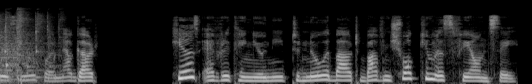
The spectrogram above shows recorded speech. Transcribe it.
Nagar. Here's everything you need to know about Bhuvneshwar Kumar's fiancée.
